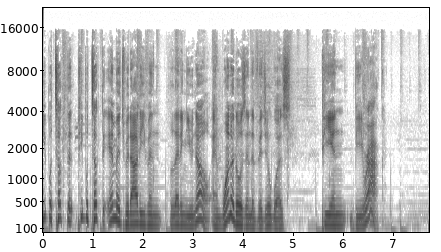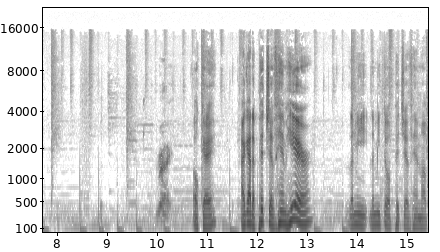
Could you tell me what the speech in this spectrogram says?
People took the people took the image without even letting you know, and one of those individual was PNB Rock. Right. Okay, I got a picture of him here. Let me let me throw a picture of him up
